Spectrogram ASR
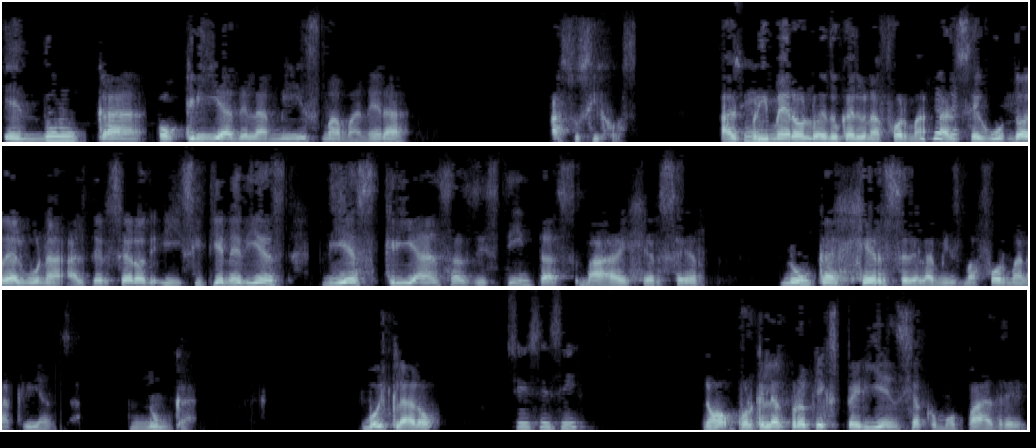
educa o cría de la misma manera a sus hijos. Al Sí. primero lo educa de una forma, al segundo de alguna, al tercero, y si tiene diez, diez crianzas distintas va a ejercer. Nunca ejerce de la misma forma la crianza. Nunca. ¿Voy claro? Sí, sí, sí. ¿no? Porque la propia experiencia como padre,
